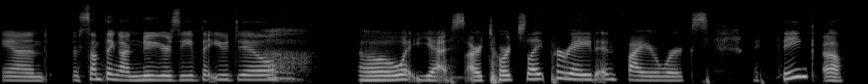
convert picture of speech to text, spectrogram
And there's something on New Year's Eve that you do. Oh, yes. Our torchlight parade and fireworks. I think, oh,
